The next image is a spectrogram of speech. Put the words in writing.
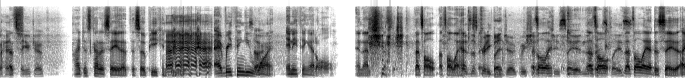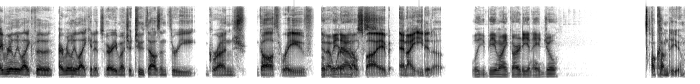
Go ahead, That's- say your joke. I just gotta say that this OP can be everything you Sorry. want, anything at all, and that's that's it. That's all. That's all I had That's to a say. pretty good But- joke. We should That's all let I- you say it in the that's first all. place. That's all I had to say. I really like the. I really like it. It's very much a 2003 grunge goth rave in a wait, warehouse Alex. vibe, and I eat it up. Will you be my guardian angel? I'll come to you.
